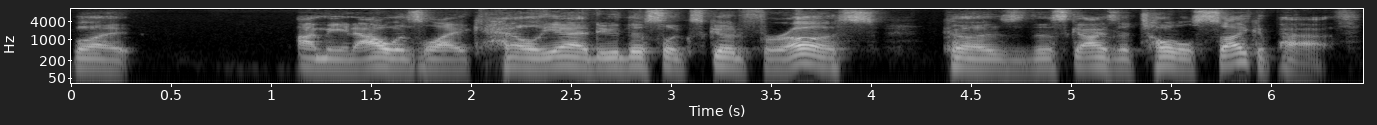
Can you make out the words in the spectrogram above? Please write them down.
But I mean, I was like, hell yeah, dude, this looks good for us because this guy's a total psychopath.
